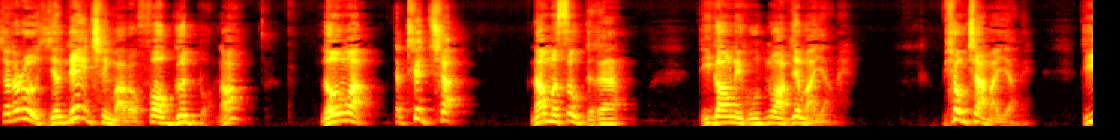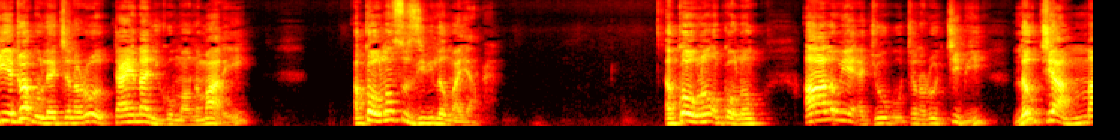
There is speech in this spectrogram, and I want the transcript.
ကျွန်တော်တို့ယနေ့အချိန်မှာတော့ for good ပေါ့နော်လုံးဝတစ်ထစ်ချက်နောက်မဆုတ်တရန်းဒီကောင်းတွေကိုနှွာပြက်မှရမယ် ဖြုတ်ချမှရမယ်ဒီအတွက်ကိုလည်းကျွန်တော်တို့တိုင်းရင်းသားညီကိုမောင်နှမတွေအကုန်လုံးစုစည်းပြီးလုပ်မှရမယ်အကုန်လုံးအကုန်လုံးအားလုံးရဲ့အကျိုးကိုကျွန်တော်တို့ကြည့်ပြီးလောက်ကြမှ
